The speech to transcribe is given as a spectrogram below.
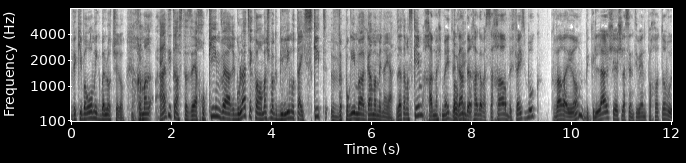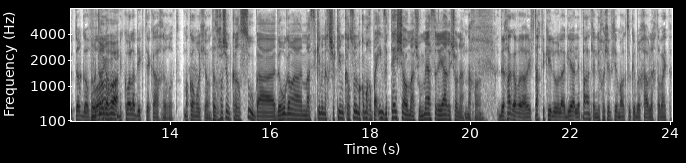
וכי ברור המגבלות שלו נכון. כלומר ה antitrust הזה החוקים והרגולציה כבר ממש מגבילים אותה עסקית ופוגעים בה גם במניה זה אתה מסכים? חד משמעית וגם אוקיי. דרך אגב השכר בפייסבוק כבר היום בגלל שיש לה סנטימנט פחות טוב הוא יותר גבוה, יותר גבוה. מכל ה Big Tech האחרות מקום ראשון. אתה זוכר שהם קרסו בדירוג המעסיקים הנחשקים קרסו למקום 49 או משהו מהעשירייה הראשונה. נכון. דרך אגב הבטחתי כאילו להגיע לפאנץ' אני חושב שמרק צוקרברג חייב ללכת הביתה.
